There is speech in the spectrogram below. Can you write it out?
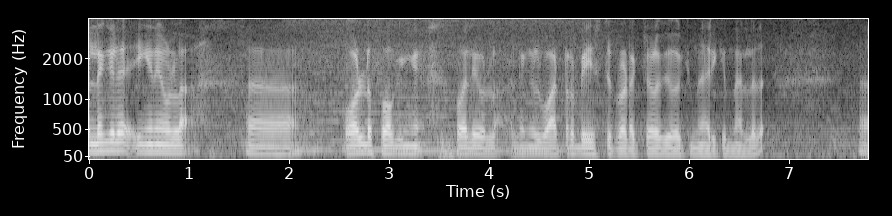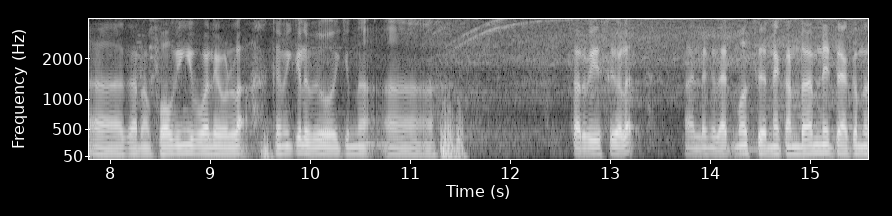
അല്ലെങ്കിൽ ഇങ്ങനെയുള്ള കോൾഡ് ഫോഗിങ് പോലെയുള്ള അല്ലെങ്കിൽ വാട്ടർ ബേസ്ഡ് പ്രൊഡക്റ്റുകൾ ഉപയോഗിക്കുന്നതായിരിക്കും നല്ലത്. കാരണം ഫോഗിങ് പോലെയുള്ള കെമിക്കൽ ഉപയോഗിക്കുന്ന സർവീസുകൾ അല്ലെങ്കിൽ അറ്റ്മോസ്ഫിയറിനെ കണ്ടാമിനേറ്റ് ആക്കുന്ന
